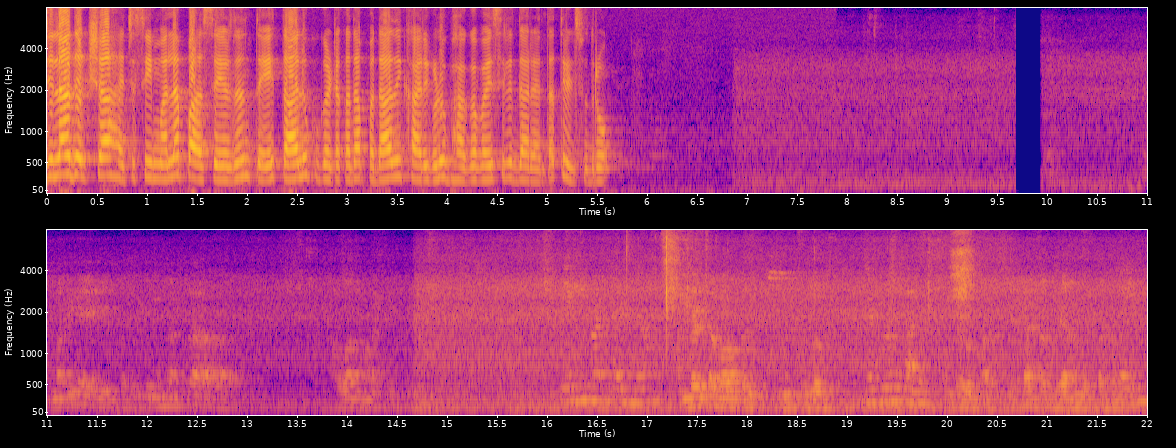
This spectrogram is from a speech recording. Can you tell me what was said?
ಜಿಲ್ಲಾಧ್ಯಕ್ಷ ಎಚ್. ಸಿ. ಮಲ್ಲಪ್ಪ ಸೇರಿದಂತೆ ತಾಲೂಕು ಘಟಕದ ಪದಾಧಿಕಾರಿಗಳು ಭಾಗವಹಿಸಲಿದ್ದಾರೆ ಅಂತ ತಿಳಿಸಿದರು. ನಮಗೆ ಈ ಪತ್ರಿಕೆ ಮುಖಾಂತರ ಆಹ್ವಾನ ಮಾಡಕ್ಕೆ ಎಲ್ಲಿ ಮಾಡ್ತಾ ಇದ್ದ ಅಂಬೇಡ್ಕರ್ ಭವನದಲ್ಲಿ Jagaluru Jagaluru taluk. Jagaluru taluk. Doctor B R Ambedkar Bhavan.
